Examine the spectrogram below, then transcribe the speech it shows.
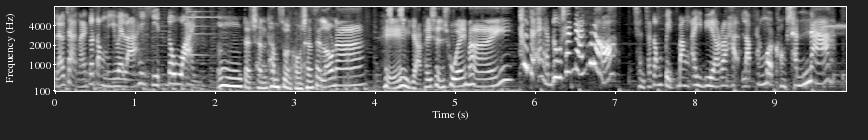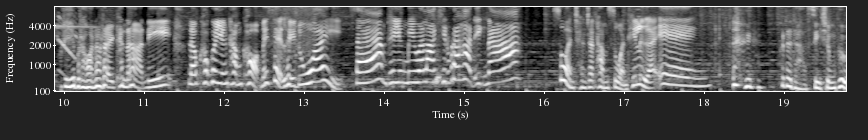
แล้วจากนั้นก็ต้องมีเวลาให้คิดด้วยอืม แต่ฉันทำส่วนของฉันเสร็จแล้วนะ เฮ้ อยากให้ฉันช่วยไหมจะแอบดูฉันนั้นเหรอ ฉันจะต้องปิดบังไอเดียรหัสลับทั้งหมดของฉันนะ รีบร้อนอะไรขนาดนี้ แล้วเขาก็ยังทำขอบไม่เสร็จเลยด้วย แซม เธอยังมีเวลาคิดรหัสอีกนะ ส่วนฉันจะทำส่วนที่เหลือเอง กระดาษสีชมพู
